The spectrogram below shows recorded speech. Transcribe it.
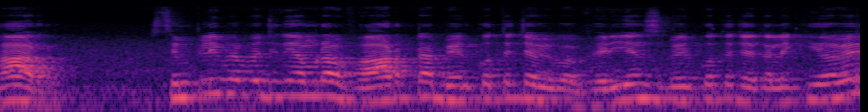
ভার সিম্পলিভাবে যদি আমরা ভারটা বের করতে চাই বা ভেরিয়েন্স বের করতে চাই, তাহলে কি হবে?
